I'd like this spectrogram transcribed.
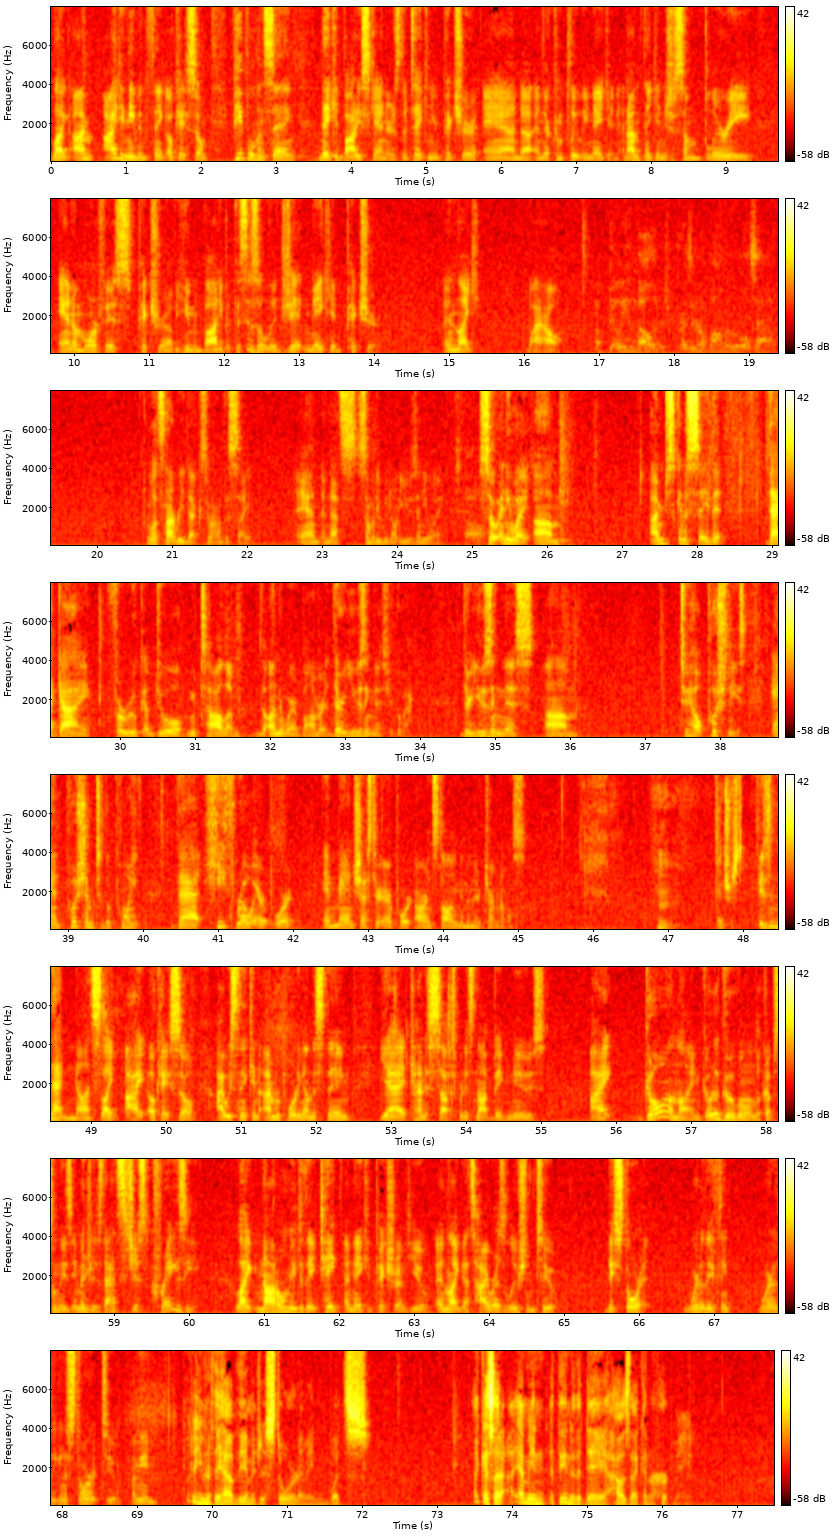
like I'm, I didn't even think. Okay, so people have been saying naked body scanners. They're taking your picture and uh, and they're completely naked, and I'm thinking it's just some blurry, anamorphous picture of a human body. But this is a legit naked picture, and like, wow. A billion dollars. President Obama rolls out. Well, let's not read that because we don't have the site, and and that's somebody we don't use anyway. Oh. So anyway, um, I'm just gonna say that that guy Farouk Abdul Muttalib, the underwear bomber, they're using this. You go back. They're using this um, to help push these and push them to the point that Heathrow Airport and Manchester Airport are installing them in their terminals. Hmm. Interesting. Isn't that nuts? Like I okay, so I was thinking I'm reporting on this thing. Yeah, it kind of sucks, but it's not big news. I go online, go to Google and look up some of these images. That's just crazy. Like not only do they take a naked picture of you and like that's high resolution too. They store it. Where do they think where are they going to store it to? I mean, But even if they have the images stored, I mean, what's? I guess I. I mean, at the end of the day, how's that going to hurt me?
